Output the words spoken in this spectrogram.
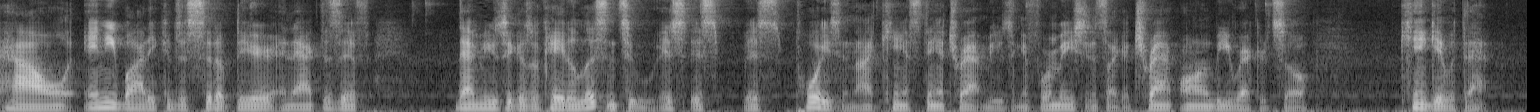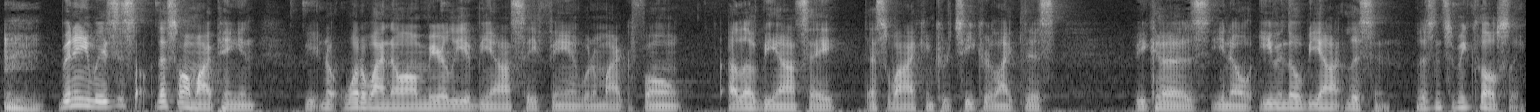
how anybody could just sit up there and act as if that music is okay to listen to. It's it's it's poison. I can't stand trap music. And Formation is like a trap R&B record, so can't get with that. but anyways, this, that's all my opinion. You know, what do I know? I'm merely a Beyonce fan with a microphone. I love Beyonce. That's why I can critique her like this. Because, you know, even though Beyonce, listen, listen to me closely.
